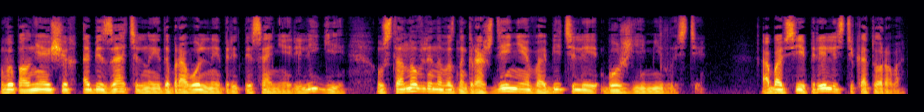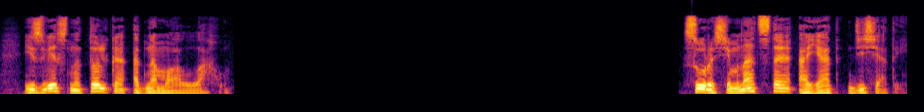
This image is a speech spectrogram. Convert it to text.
выполняющих обязательные и добровольные предписания религии, установлено вознаграждение в обители Божьей милости, обо всей прелести которого известно только одному Аллаху. Сура 17, аят 10.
